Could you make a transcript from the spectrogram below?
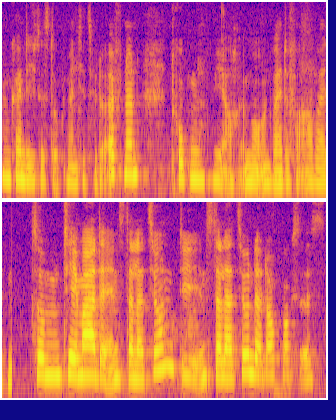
Dann könnte ich das Dokument jetzt wieder öffnen, drucken, wie auch immer und weiterverarbeiten. Zum Thema der Installation. Die Installation der Docbox ist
